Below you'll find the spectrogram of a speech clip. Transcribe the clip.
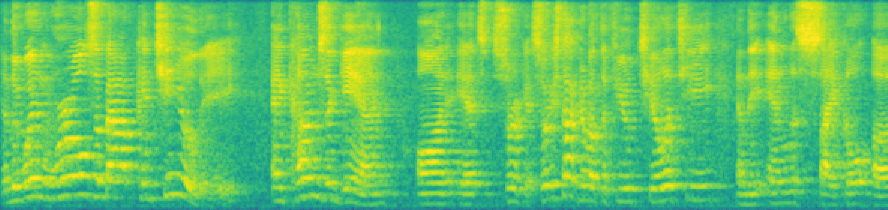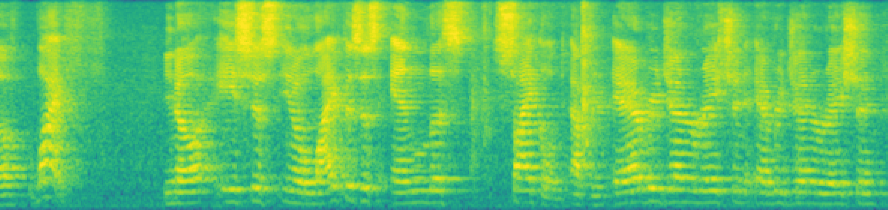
and the wind whirls about continually and comes again on its circuit. So he's talking about the futility and the endless cycle of life. You know, he's just, you know, life is this endless cycle. After every generation, every generation,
